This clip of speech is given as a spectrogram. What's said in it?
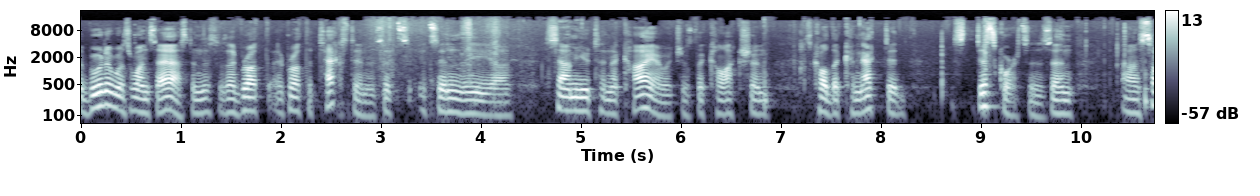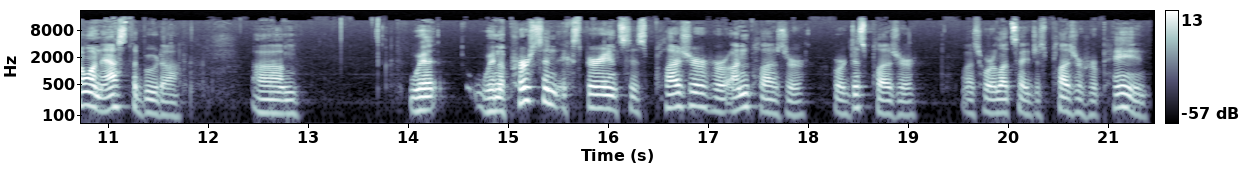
The Buddha was once asked, and this is, I brought, I brought the text in, it's, it's, it's in the uh, Samyutta Nikaya, which is the collection, it's called the Connected Discourses. And uh, someone asked the Buddha, um, when, when a person experiences pleasure or unpleasure or displeasure, or let's say just pleasure or pain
